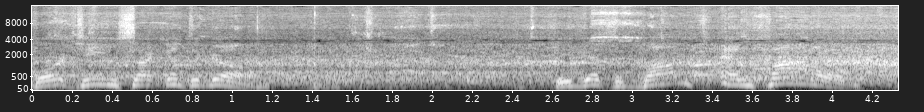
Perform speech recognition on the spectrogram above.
14 seconds to go. He gets bumped and fouled.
